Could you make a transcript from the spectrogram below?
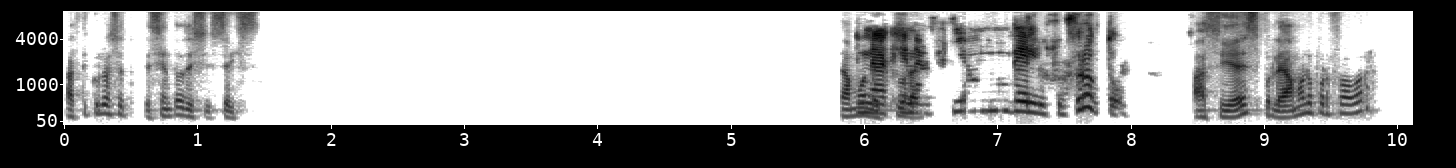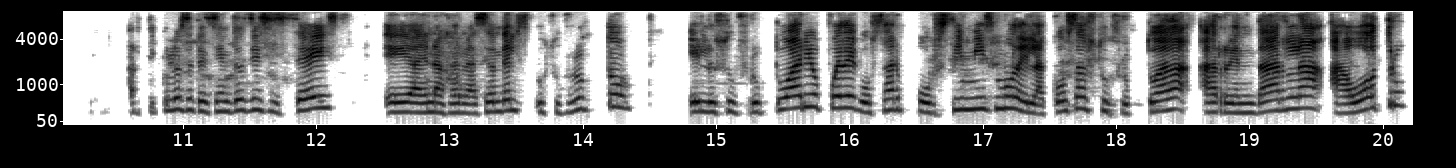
Artículo 716. Enajenación del usufructo. Así es, pues leámoslo por favor. Artículo 716, eh, enajenación del usufructo. El usufructuario puede gozar por sí mismo de la cosa usufructuada, arrendarla a otro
